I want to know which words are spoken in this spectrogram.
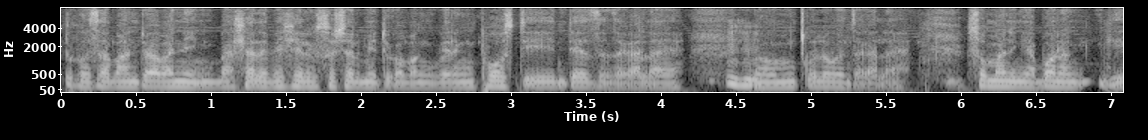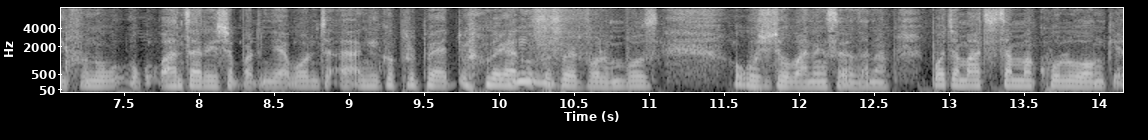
because abantu abaningi bahlala behlele ku social media ngoba ngivele ngipost into ezenzakalayo nomculo wenzakalayo so manje ngiyabona ngifuna ukanswerisha but ngiyabona ukuthi angikho prepared bengakho prepared for lombuzo ukusho ubani ngisebenza nami. Kodwa mathi samakhulu wonke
